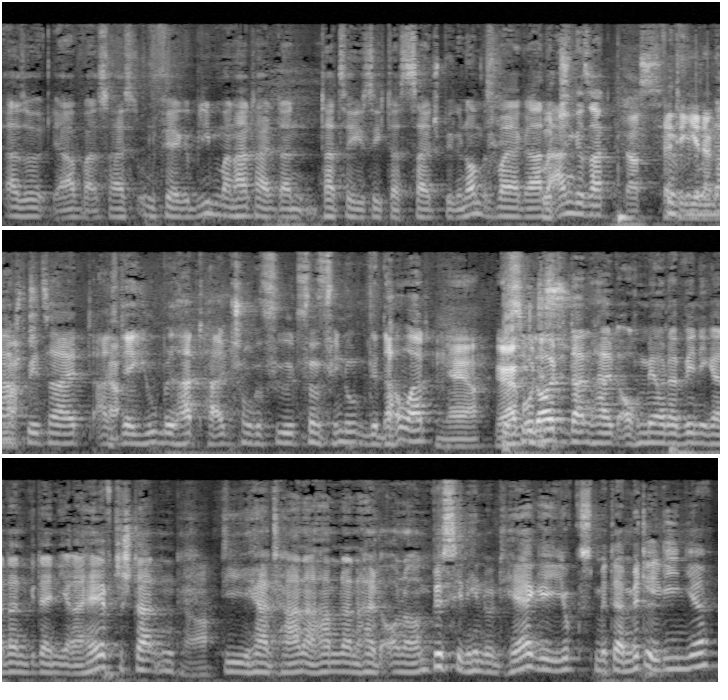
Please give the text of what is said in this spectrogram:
also ja, was heißt unfair geblieben. Man hat halt dann tatsächlich sich das Zeitspiel genommen. Es war ja gerade Gut, angesagt. das hätte jeder gemacht. Nachspielzeit. Also Ja. der Jubel hat halt schon gefühlt fünf Minuten gedauert. Ja, ja. Bis Ja, die gut, Leute das- dann halt auch mehr oder weniger dann wieder in ihrer Hälfte standen. Ja. Die Hertaner haben dann halt auch noch ein bisschen hin und her gejuckst mit der Mittellinie.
